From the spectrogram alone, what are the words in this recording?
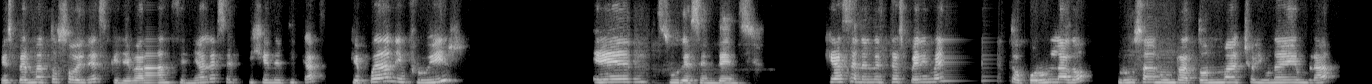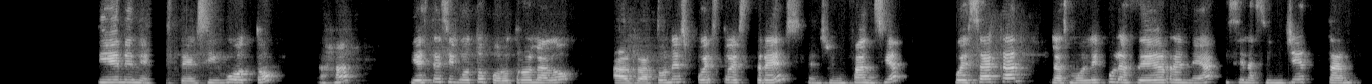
espermatozoides que llevaran señales epigenéticas que puedan influir en su descendencia. ¿Qué hacen en este experimento? Por un lado, cruzan un ratón macho y una hembra, tienen este, el cigoto, y este cigoto, por otro lado, al ratón expuesto a estrés en su infancia, pues sacan las moléculas de RNA y se las inyectan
